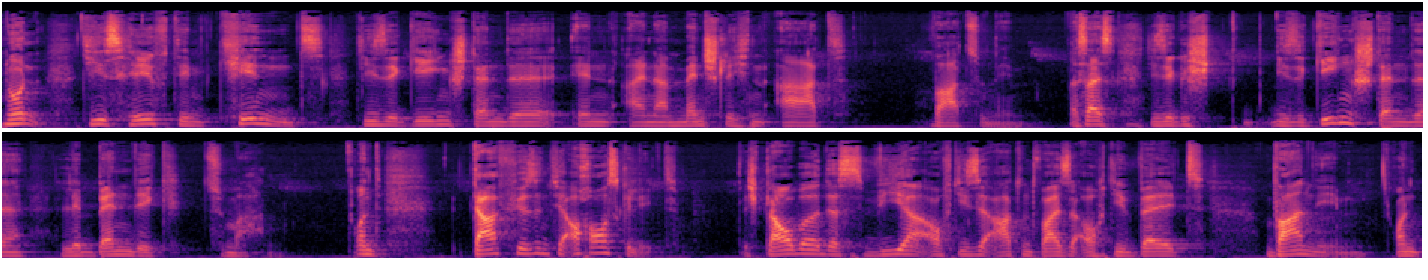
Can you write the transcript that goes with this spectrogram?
Nun, dies hilft dem Kind, diese Gegenstände in einer menschlichen Art wahrzunehmen. Das heißt, diese, diese Gegenstände lebendig zu machen. Und dafür sind wir auch ausgelegt. Ich glaube, dass wir auf diese Art und Weise auch die Welt wahrnehmen. Und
